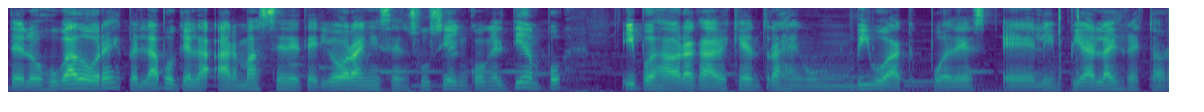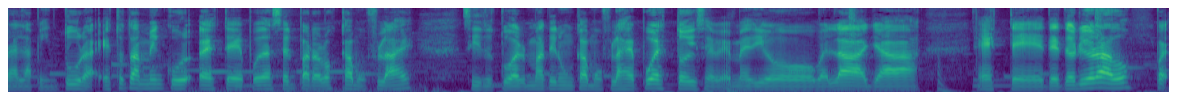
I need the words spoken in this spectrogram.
de los jugadores, ¿verdad? Porque las armas se deterioran y se ensucian con el tiempo. Y pues ahora cada vez que entras en un bivouac puedes eh, limpiarla y restaurar la pintura. Esto también este, puede ser para los camuflajes. Si tu, arma tiene un camuflaje puesto y se ve medio, ¿verdad? Ya este, deteriorado, pues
